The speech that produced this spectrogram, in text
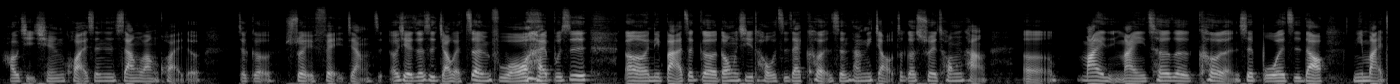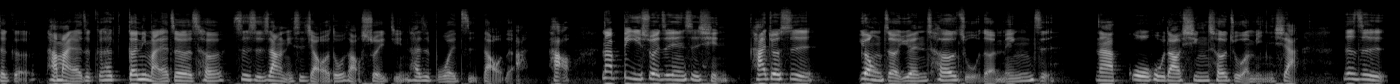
好几千块，甚至上万块的这个税费，这样子，而且这是缴给政府哦，还不是呃，你把这个东西投资在客人身上，你缴这个税，通常呃，卖买车的客人是不会知道你买这个，他买了这个跟你买的这个车，事实上你是缴了多少税金，他是不会知道的啊。好，那避税这件事情，他就是用着原车主的名字，那过户到新车主的名下。这是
